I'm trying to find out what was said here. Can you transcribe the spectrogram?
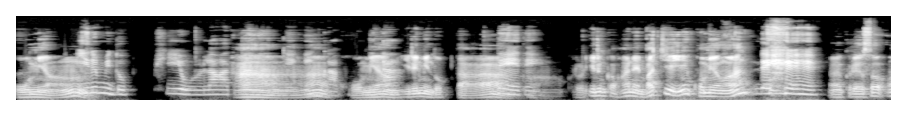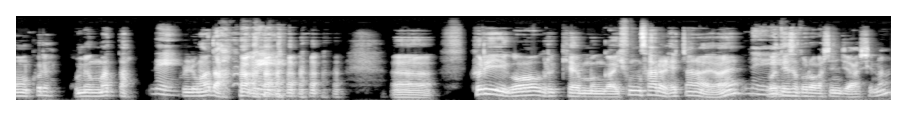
고명. 이름이 높이 올라갔다는 아, 얘기인가 고명. 봅니다. 이름이 높다. 네, 네. 어, 이름값 하네. 맞지? 고명은? 네. 어, 그래서, 어, 그래. 고명 맞다. 네. 훌륭하다. 어, 그리고 그렇게 뭔가 흉사를 했잖아요. 네. 어디서 돌아가신지 아시나?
